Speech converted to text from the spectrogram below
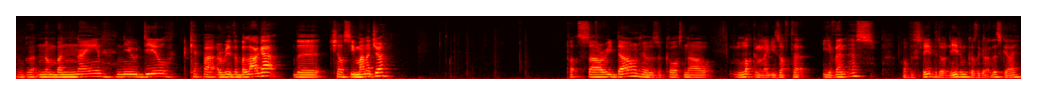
We've got number nine, new deal, Kepa Arrizabalaga, the Chelsea manager. Put Sarri down, who is of course now looking like he's off to Juventus. Obviously, they don't need him because they got this guy.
